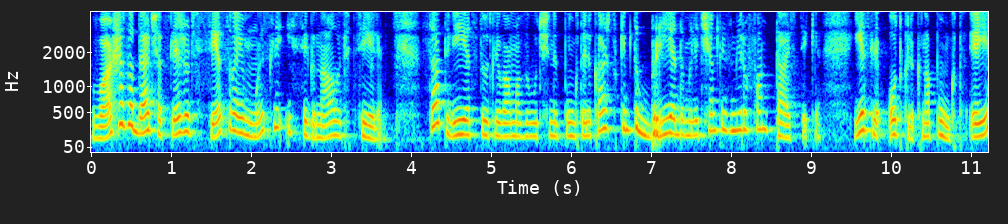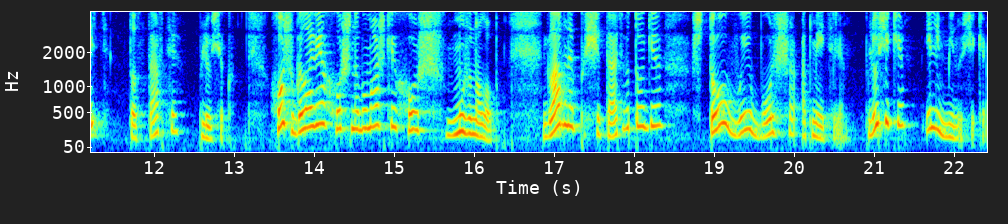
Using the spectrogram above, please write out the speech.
Ваша задача отслеживать все свои мысли и сигналы в теле. Соответствует ли вам озвученный пункт или кажется каким-то бредом или чем-то из мира фантастики. Если отклик на пункт есть, то ставьте плюсик. Хошь в голове, хошь на бумажке, хошь мужу на лоб. Главное посчитать в итоге, что вы больше отметили. Плюсики или минусики.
